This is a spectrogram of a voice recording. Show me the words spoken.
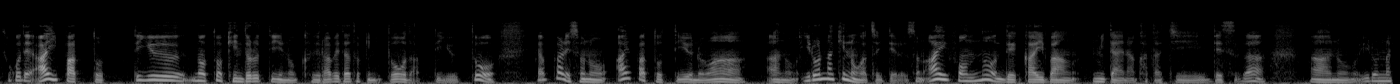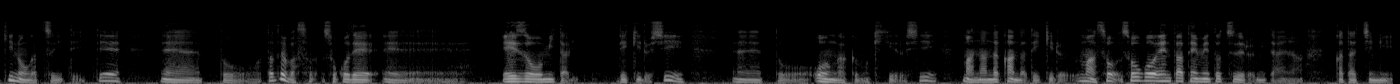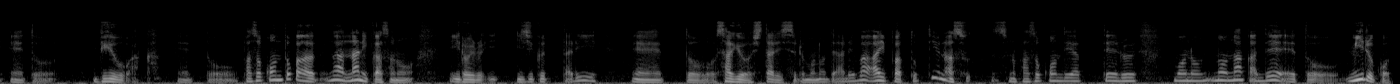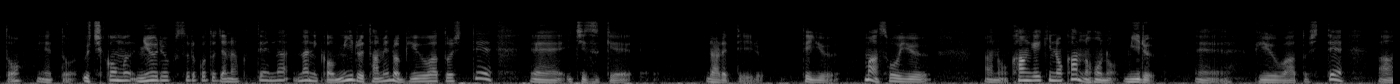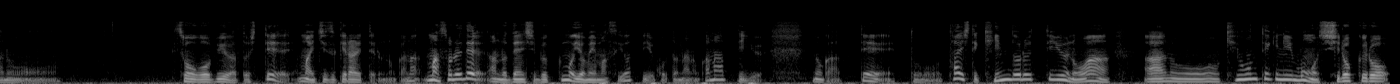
そこで iPad っていうのと Kindle っていうのを比べたときにどうだっていうと、やっぱりその iPad っていうのは、あのいろんな機能がついてる、その iPhone のでかい版みたいな形ですが、あのいろんな機能がついていて、えー、っと例えばそこで、えー映像を見たりできるし、えーと、音楽も聴けるし、まあ、なんだかんだできる、まあ、総合エンターテインメントツールみたいな形に、えーと、ビューワーか、えーと、パソコンとかが何かそのいろいろいじくったり、えー、と作業したりするものであれば iPad っていうのはそのパソコンでやっているものの中で、えー、と見ること,、えー、と打ち込む入力することじゃなくて何かを見るためのビューワーとして、えー、位置づけられているっていう、まあそういう、あの、感激の感の方の見る、えー、ビューワーとして、あの総合ビューワーとして、まあ、位置づけられてるのかな。まあ、それで、あの、電子ブックも読めますよっていうことなのかなっていうのがあって、えっと、対して Kindle っていうのは、あの、基本的にもう白黒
